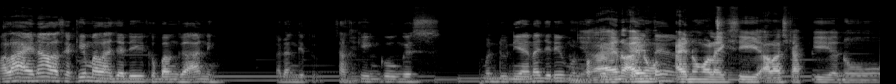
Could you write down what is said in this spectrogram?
Malah enak alas kaki malah jadi kebanggaan nih. Kadang gitu. Saking ku geus menduniana jadi Ya, brand teh, anu ngoleksi alas kaki anu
